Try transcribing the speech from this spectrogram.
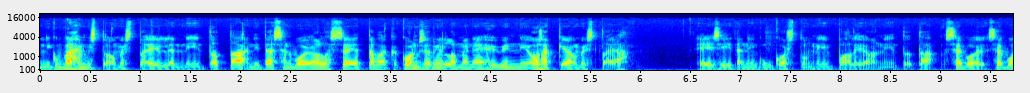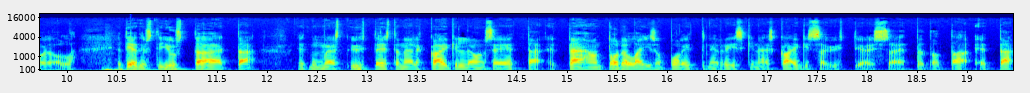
niin kuin vähemmistöomistajille, niin, tota, niin tässä voi olla se, että vaikka konsernilla menee hyvin, niin osakkeenomistaja ei siitä niin kuin kostu niin paljon, niin tota, se, voi, se voi olla. Ja tietysti just tämä, että et mun mielestä yhteistä näille kaikille on se, että, että tämähän on todella iso poliittinen riski näissä kaikissa yhtiöissä, että, tota, että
